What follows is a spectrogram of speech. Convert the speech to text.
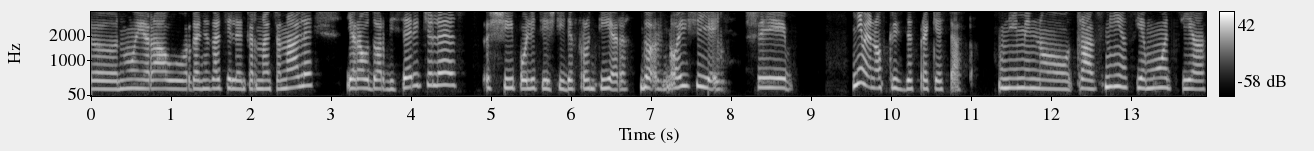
uh, nu erau organizațiile internaționale, erau doar bisericile și polițiștii de frontieră, doar noi și ei. Și nimeni nu a scris despre chestia asta. Nimeni nu a transmis emoția,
